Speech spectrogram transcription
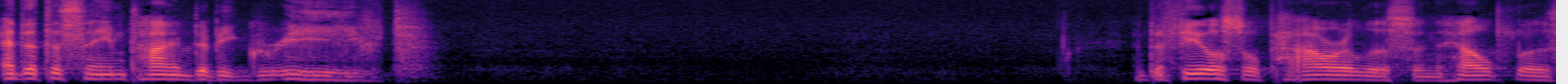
and at the same time to be grieved and to feel so powerless and helpless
